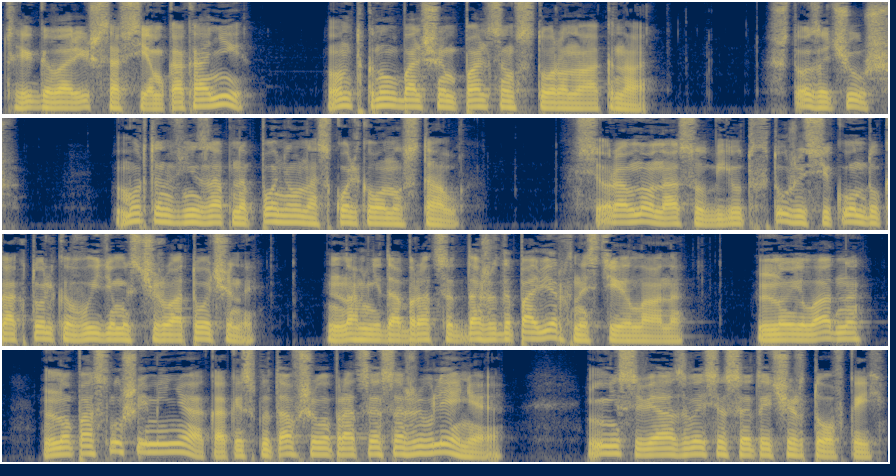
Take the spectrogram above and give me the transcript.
Ты говоришь совсем как они. Он ткнул большим пальцем в сторону окна. Что за чушь? Мортон внезапно понял, насколько он устал. Все равно нас убьют в ту же секунду, как только выйдем из червоточины. Нам не добраться даже до поверхности Элана. Ну и ладно. Но послушай меня, как испытавшего процесс оживления. Не связывайся с этой чертовкой.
